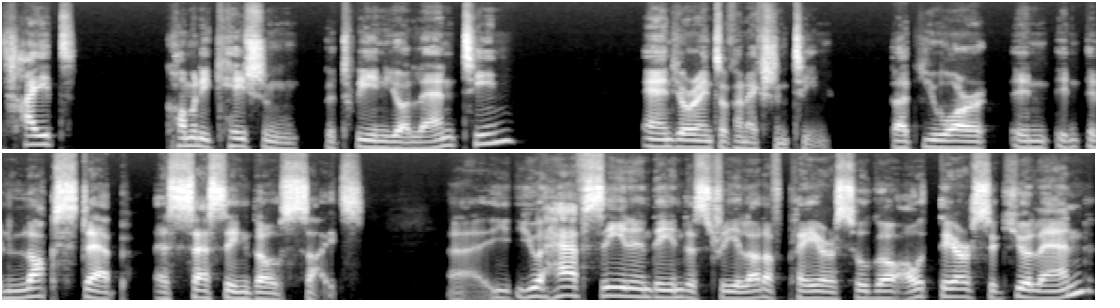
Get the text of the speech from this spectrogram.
tight communication between your land team and your interconnection team that you are in, in, in lockstep assessing those sites. Uh, you have seen in the industry a lot of players who go out there, secure land,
